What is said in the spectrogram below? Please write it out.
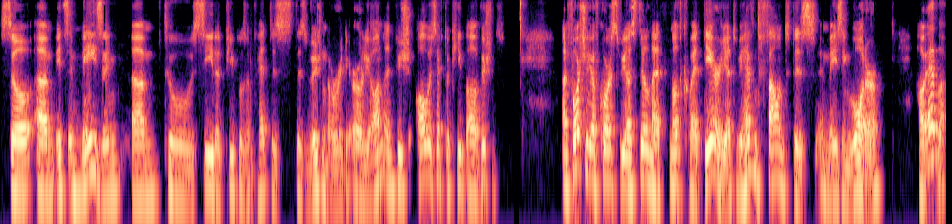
So um, it's amazing um, to see that people have had this, this vision already early on, and we always have to keep our visions. Unfortunately, of course, we are still not, not quite there yet. We haven't found this amazing water. However,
